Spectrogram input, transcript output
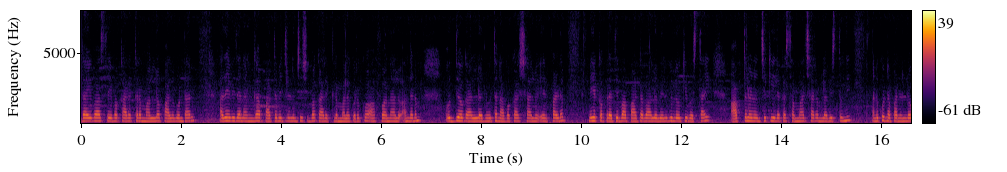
దైవ సేవ కార్యక్రమాల్లో పాల్గొంటారు. అదేవిధంగా పాతమిత్రుల నుంచి శుభ కార్యక్రమాల కొరకు ఆహ్వానాలు అందడం ఉద్యోగాల్లో నూతన అవకాశాలు ఏర్పడడం మీ యొక్క ప్రతిభ పాఠవాలు వెలుగులోకి వస్తాయి. ఆప్తుల నుంచి కీలక సమాచారం లభిస్తుంది. అనుకున్న పనుల్లో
